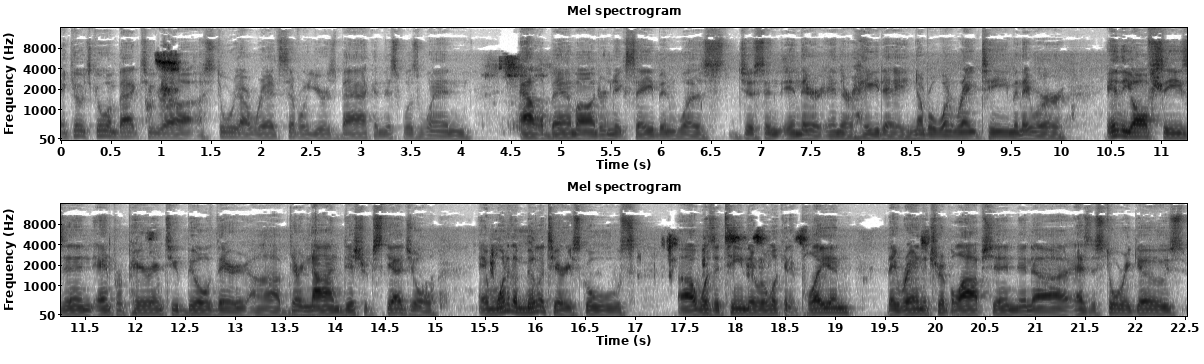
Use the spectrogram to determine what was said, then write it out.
And coach, going back to uh, a story I read several years back, and this was when Alabama under Nick Saban was just in, in their in their heyday, number one ranked team, and they were in the off season and preparing to build their uh, their non district schedule. And one of the military schools uh, was a team they were looking at playing they ran the triple option, and uh, as the story goes,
